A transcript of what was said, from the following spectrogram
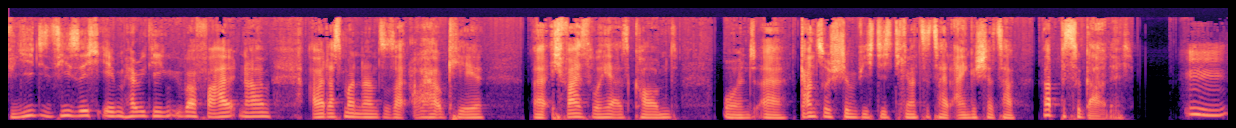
wie die, sie sich eben Harry gegenüber verhalten haben, aber dass man dann so sagt, oh, okay, äh, ich weiß, woher es kommt. Und äh, ganz so schlimm, wie ich dich die ganze Zeit eingeschätzt habe, bist du gar nicht. Mhm.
